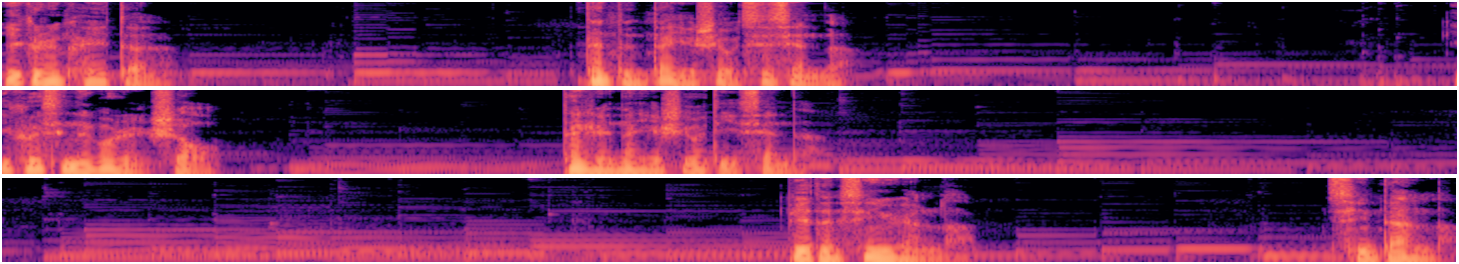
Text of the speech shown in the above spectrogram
一个人可以等，但等待也是有期限的。一颗心能够忍受，但忍耐也是有底线的。别等心远了，情淡了，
